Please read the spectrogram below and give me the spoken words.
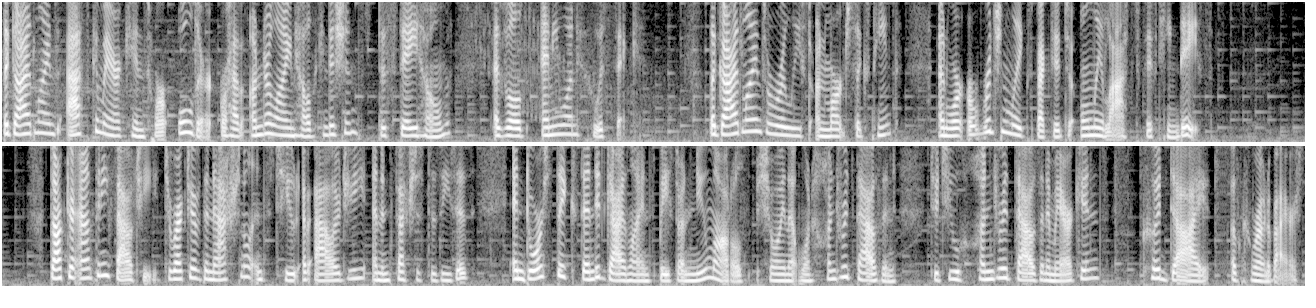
The guidelines ask Americans who are older or have underlying health conditions to stay home, as well as anyone who is sick. The guidelines were released on March 16th and were originally expected to only last 15 days. Dr. Anthony Fauci, director of the National Institute of Allergy and Infectious Diseases, endorsed the extended guidelines based on new models showing that 100,000 to 200,000 Americans could die of coronavirus.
